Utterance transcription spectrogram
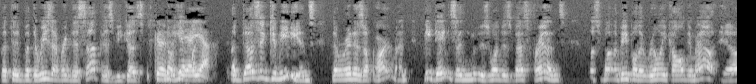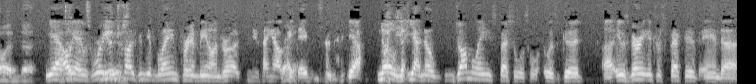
But the, but the reason I bring this up is because, you know, he had yeah, like yeah. a dozen comedians that were in his apartment. Pete Davidson, who's one of his best friends, was one of the people that really called him out, you know, and, uh, Yeah, oh yeah, he was worried. He thought he was going to get blamed for him being on drugs because he was hanging out with Right. Pete Davidson. yeah, no, Right. yeah, no. John Mulaney's special was was good. Uh, it was very introspective, and uh,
